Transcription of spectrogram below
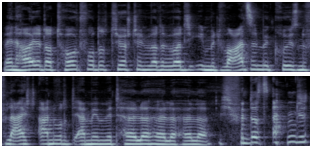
wenn heute der Tod vor der Tür stehen würde, würde ich ihn mit Wahnsinn begrüßen. Vielleicht antwortet er mir mit Hölle, Hölle, Hölle. Ich finde das eigentlich,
